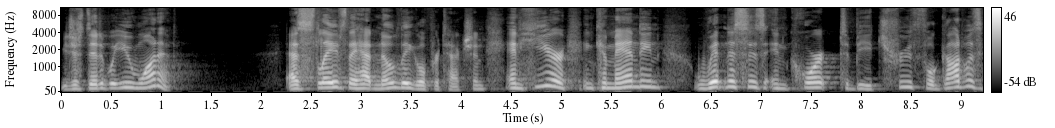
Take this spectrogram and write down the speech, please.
you just did what you wanted. As slaves, they had no legal protection. And here, in commanding witnesses in court to be truthful, God was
